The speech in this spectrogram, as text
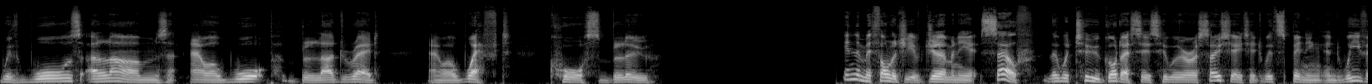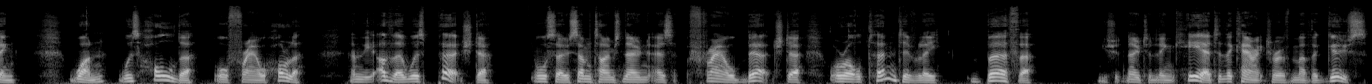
with war's alarms. Our warp blood red, our weft coarse blue. In the mythology of Germany itself, there were two goddesses who were associated with spinning and weaving. One was Holda, or Frau Holle, and the other was Perchta, also sometimes known as Frau Birchte, or alternatively, Bertha. You should note a link here to the character of Mother Goose.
